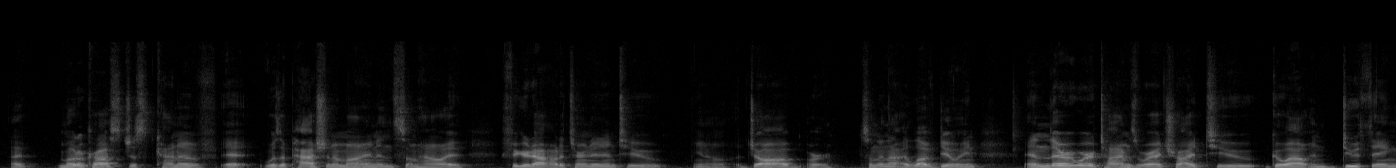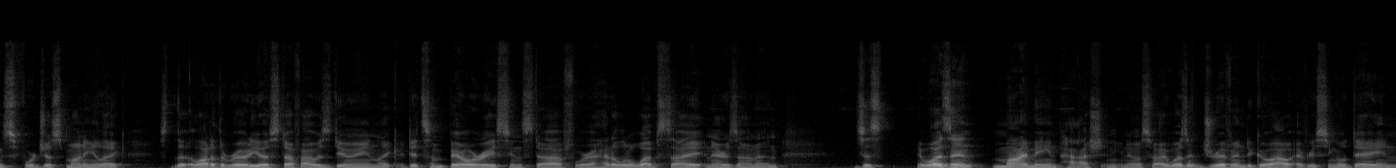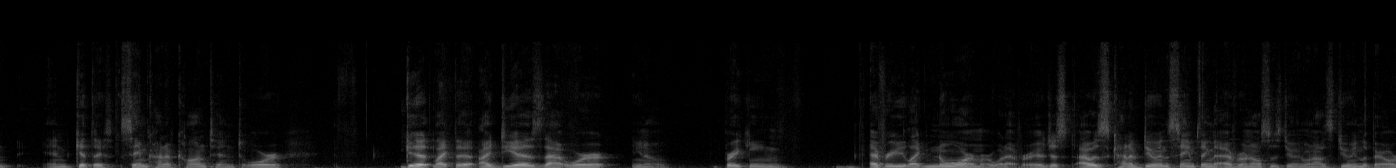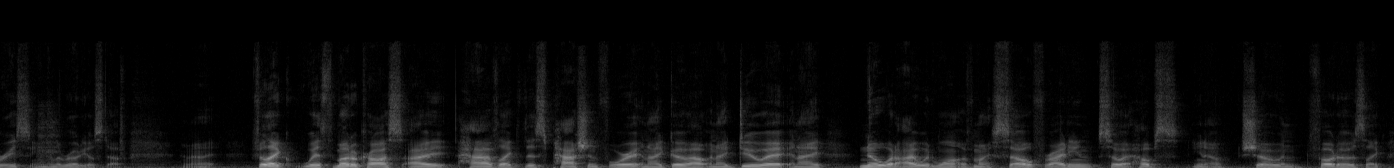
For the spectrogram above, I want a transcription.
I motocross just kind of it was a passion of mine, and somehow I figured out how to turn it into you know a job or something that I love doing. And there were times where I tried to go out and do things for just money, like a lot of the rodeo stuff I was doing. Like I did some barrel racing stuff where I had a little website in Arizona, and just it wasn't my main passion, you know. So I wasn't driven to go out every single day and and get the same kind of content or get like the ideas that were you know breaking every like norm or whatever. It just I was kind of doing the same thing that everyone else was doing when I was doing the barrel racing and the rodeo stuff. And I feel like with motocross I have like this passion for it and I go out and I do it and I know what I would want of myself riding so it helps, you know, show in photos like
